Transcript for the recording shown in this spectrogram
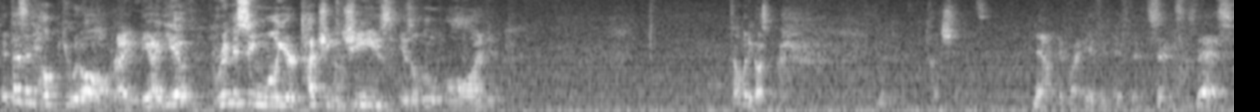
It doesn't help you at all, right? The idea of grimacing while you're touching cheese is a little odd. Nobody goes, touch it. Now, if, I, if, it, if the sentence is this,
